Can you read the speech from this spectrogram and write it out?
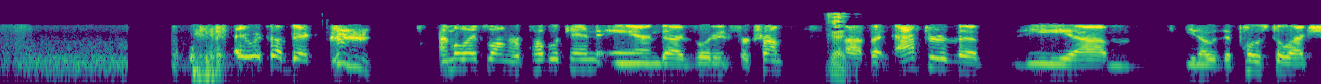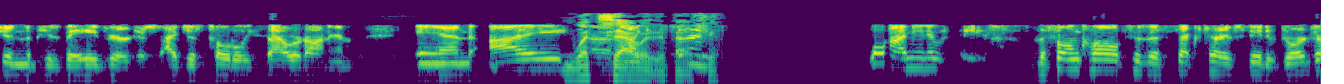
Hey, what's up, Dick? I'm a lifelong Republican, and I voted for Trump. Good. Uh, but after the the um, you know the post election, his behavior just I just totally soured on him, and I What uh, soured my about you? Well, I mean, it, the phone call to the Secretary of State of Georgia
